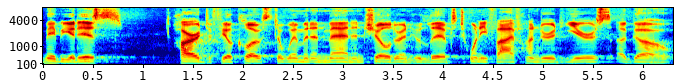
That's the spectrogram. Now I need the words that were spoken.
Maybe it is hard to feel close to women and men and children who lived 2,500 years ago.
